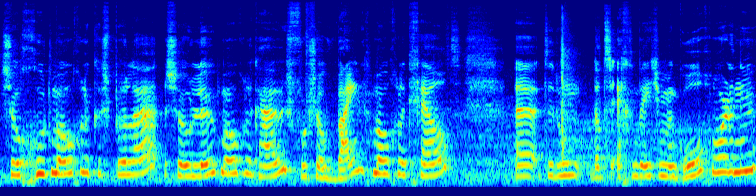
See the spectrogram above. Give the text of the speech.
zo goed mogelijke spullen, zo leuk mogelijk huis voor zo weinig mogelijk geld uh, te doen. Dat is echt een beetje mijn goal geworden nu.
